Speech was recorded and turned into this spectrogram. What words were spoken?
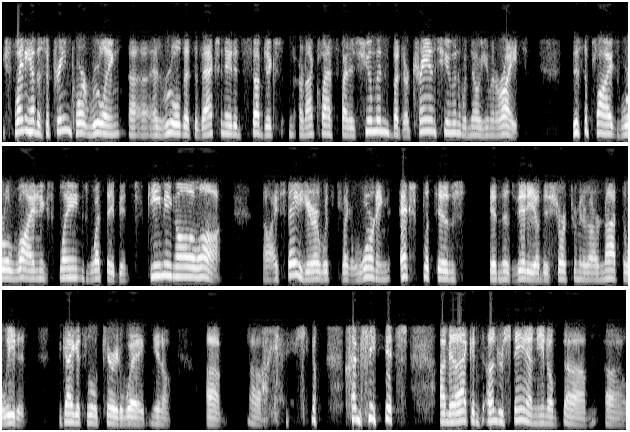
explaining how the Supreme Court ruling uh, has ruled that the vaccinated subjects are not classified as human but are transhuman with no human rights. This applies worldwide and explains what they've been scheming all along. Now, I say here with like a warning, expletives in this video, this short three minutes, are not deleted. The guy gets a little carried away, you know. Um, uh, you know, I mean, it's, I mean, I can understand, you know, um, uh,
